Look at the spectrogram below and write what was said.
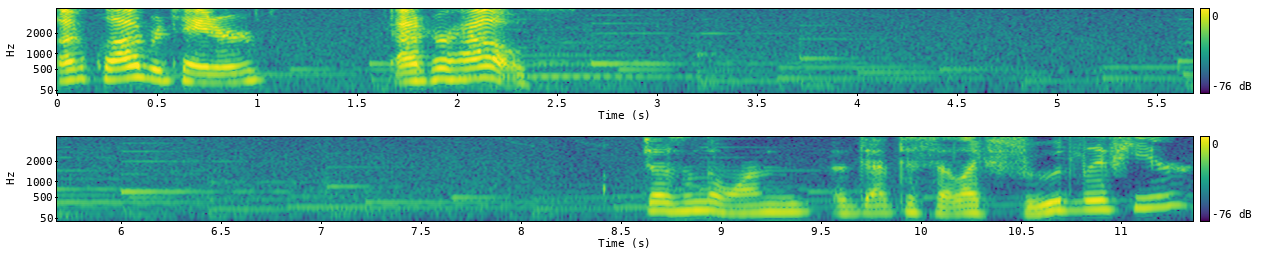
I'm Cloud Retainer at her house. Doesn't the one Adeptus that likes food live here?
